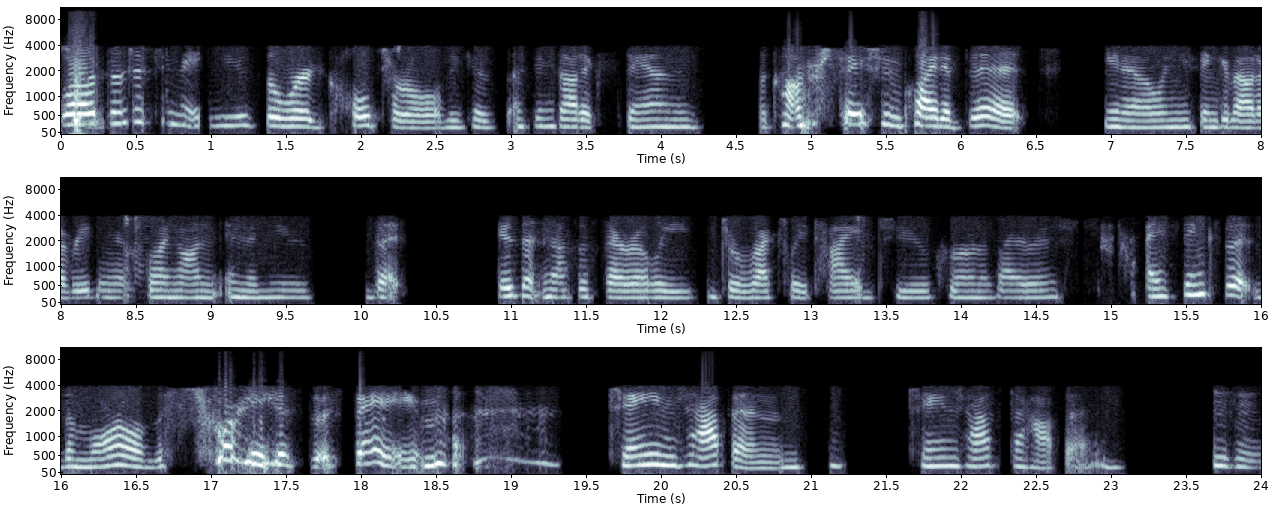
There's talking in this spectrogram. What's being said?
Well, it's interesting that you use the word cultural because I think that expands the conversation quite a bit. You know, when you think about everything that's going on in the news that isn't necessarily directly tied to coronavirus. I think that the moral of the story is the same. Change happens. Change has to happen. hmm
